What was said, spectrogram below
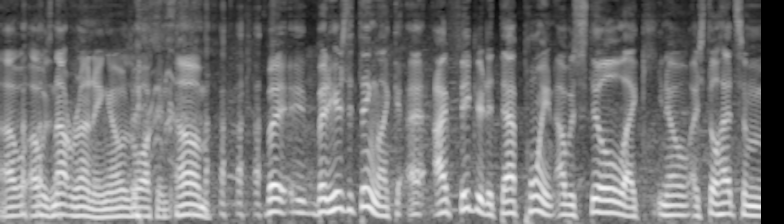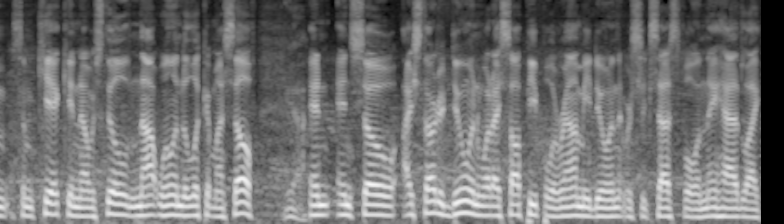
I, I was not running; I was walking. Um, but but here's the thing: like I, I figured at that point, I was still like you know I still had some some kick, and I was still not willing to look at myself. Yeah. And and so I started doing what I saw people around me doing that were successful, and they had like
